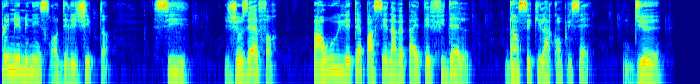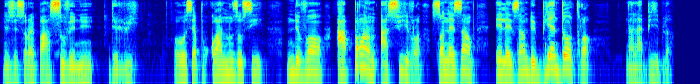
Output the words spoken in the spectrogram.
premier ministre de l'Égypte. Si Joseph, par où il était passé, n'avait pas été fidèle dans ce qu'il accomplissait, Dieu ne se serait pas souvenu de lui. Oh, c'est pourquoi nous aussi, nous devons apprendre à suivre son exemple et l'exemple de bien d'autres dans la Bible.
